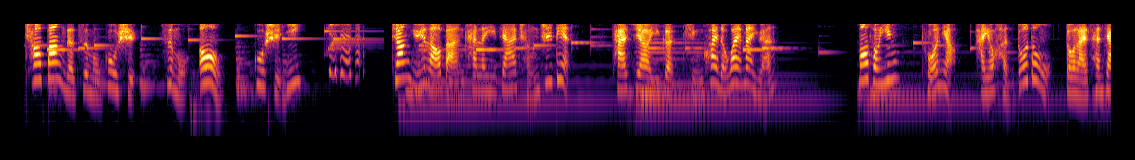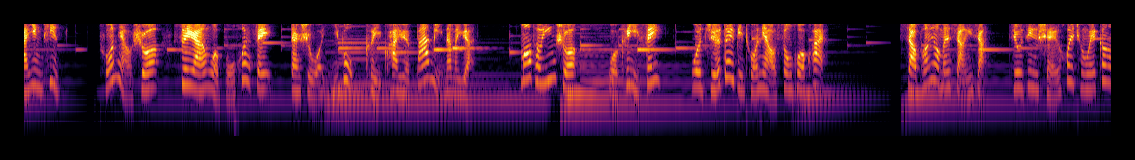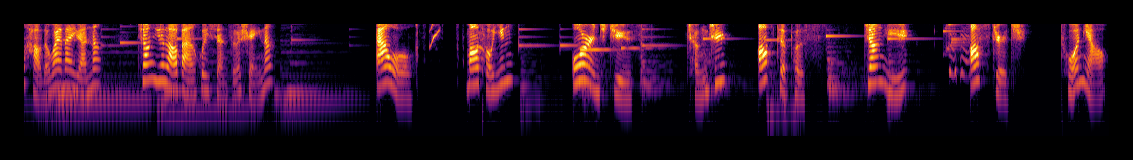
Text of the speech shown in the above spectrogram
超棒的字母故事，字母 O。故事一：章鱼老板开了一家橙汁店，他需要一个勤快的外卖员。猫头鹰、鸵鸟还有很多动物都来参加应聘。鸵鸟说：“虽然我不会飞，但是我一步可以跨越八米那么远。”猫头鹰说：“我可以飞，我绝对比鸵鸟送货快。”小朋友们想一想，究竟谁会成为更好的外卖员呢？章鱼老板会选择谁呢？Owl，猫头鹰；Orange juice，橙汁；Octopus，章鱼；Ostrich，鸵鸟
